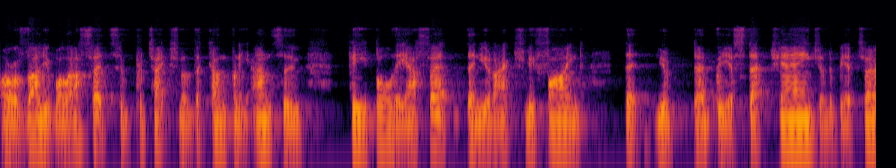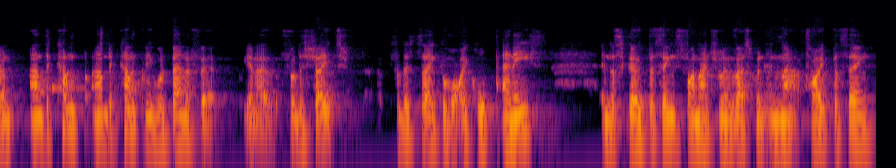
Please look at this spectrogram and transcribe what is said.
are a valuable asset to protection of the company and to people, the asset, then you'd actually find that there'd be a step change, there'd be a turn, and the, comp- and the company would benefit. You know, for the sake for the sake of what I call pennies in the scope of things, financial investment in that type of thing,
